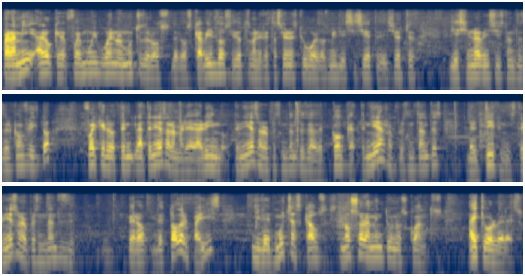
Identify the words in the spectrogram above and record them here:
para mí, algo que fue muy bueno en muchos de los, de los cabildos y de otras manifestaciones que hubo en 2017, 18, 19, insisto, antes del conflicto, fue que la tenías a la María Garindo, tenías a representantes de Adecoca, tenías representantes del TIFNIS, tenías a representantes de, pero de todo el país y de muchas causas, no solamente unos cuantos. Hay que volver a eso.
